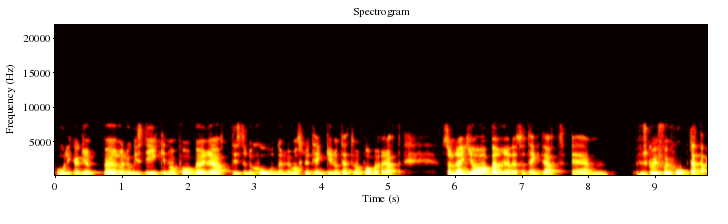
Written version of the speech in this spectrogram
olika grupper och logistiken var påbörjat, distributionen, hur man skulle tänka runt detta var påbörjat. Så när jag började så tänkte jag att ehm, hur ska vi få ihop detta?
